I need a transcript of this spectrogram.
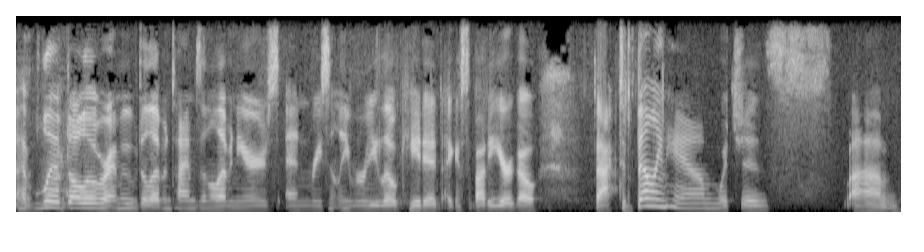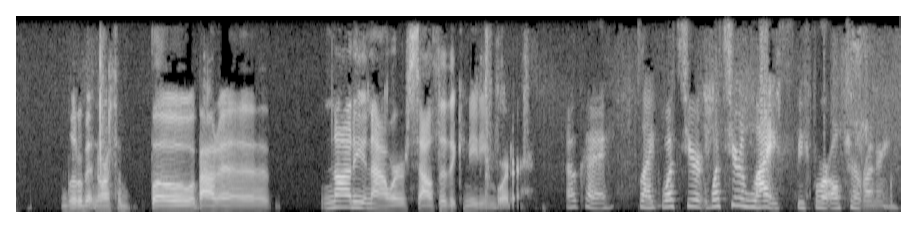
have lived all over. I moved 11 times in 11 years and recently relocated, I guess about a year ago, back to Bellingham, which is um, a little bit north of Bow, about a not an hour south of the Canadian border. Okay. Like what's your what's your life before ultra running?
